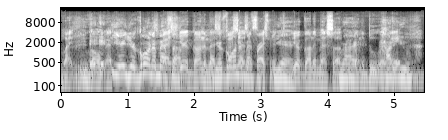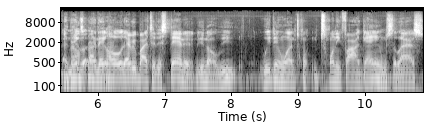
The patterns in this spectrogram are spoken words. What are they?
Like, you gonna It- mess. yeah, you're going to mess up. You're gonna mess You're up. going to Especially mess as a up. freshman, Yeah. you're gonna mess up. Right. You're gonna do it. How do And you they- and they and they hold everybody to the standard. You know, we we didn't win tw- 25 games the last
